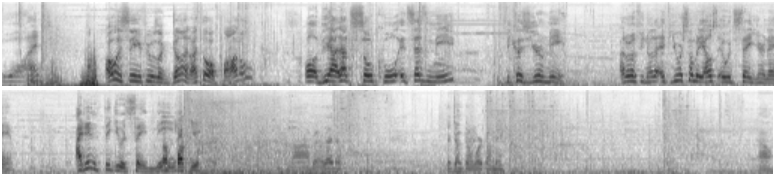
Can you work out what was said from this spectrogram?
What? I was seeing if it was a gun. I throw a bottle? Oh, yeah, that's so cool. It says me because you're me. I don't know if you know that. If you were somebody else, it would say your name. I didn't think it would say me. Oh, fuck you. Bro, that don't. The junk don't work on me. Ow.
